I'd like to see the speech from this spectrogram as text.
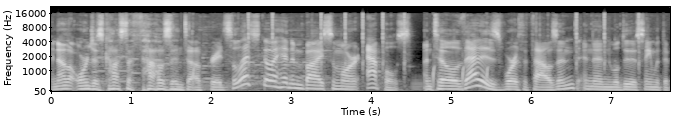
And now the oranges cost a thousand to upgrade, so let's go ahead and buy some more apples until that is worth a thousand. And then we'll do the same with the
